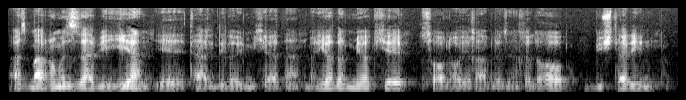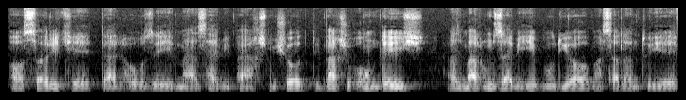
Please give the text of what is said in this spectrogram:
از مرحوم زبیهی هم یه تقلیدهایی می‌کردن. من یادم میاد که سالهای قبل از انقلاب بیشترین آثاری که در حوزه مذهبی پخش می‌شد بخش عمدهش از مرحوم زبیهی بود یا مثلا توی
